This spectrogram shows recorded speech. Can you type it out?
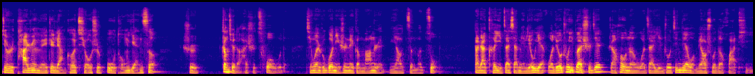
就是他认为这两颗球是不同颜色，是正确的还是错误的？请问，如果你是那个盲人，你要怎么做？大家可以在下面留言，我留出一段时间，然后呢，我再引出今天我们要说的话题。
